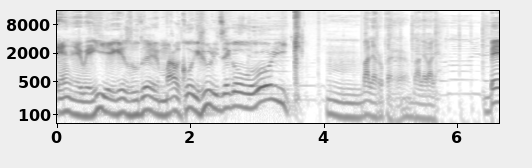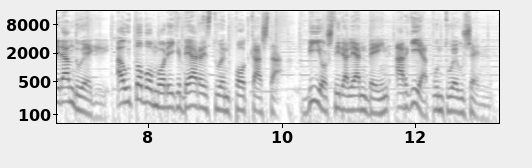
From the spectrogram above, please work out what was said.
Ene begiek ez dute malko isuritzeko gogorik. Mm, bale, Ruper, bale, bale. beranduegi, autobomborik behar ez duen podcasta. Bi ostiralean behin argia.eusen.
